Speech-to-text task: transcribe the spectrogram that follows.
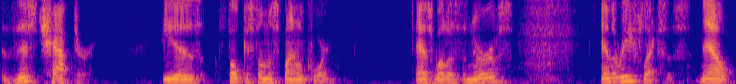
this chapter is focused on the spinal cord, as well as the nerves and the reflexes. Now,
